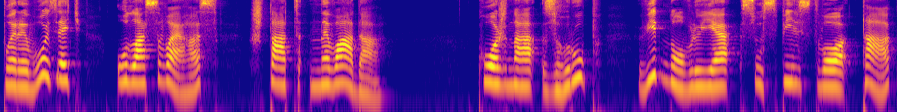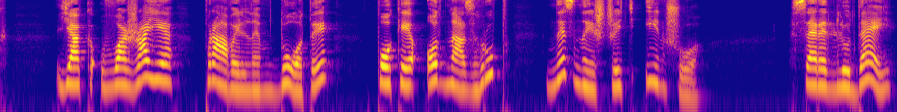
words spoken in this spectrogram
перевозять у Лас-Вегас, штат Невада. Кожна з груп відновлює суспільство так, як вважає правильним доти, поки одна з груп не знищить іншу. Серед людей,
